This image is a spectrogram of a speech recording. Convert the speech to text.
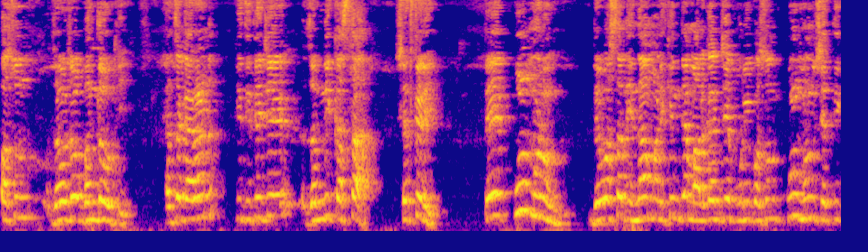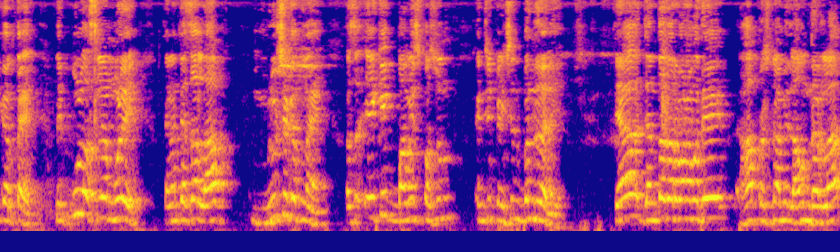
पासून जवळजवळ बंद होती. याचं कारण की तिथे जे जमिनी कसतात शेतकरी ते कुळ म्हणून देवस्थान इनाम आणखीन त्या मालकांचे पूर्वीपासून कुळ म्हणून शेती करतायत. आणि कुळ असल्यामुळे त्यांना त्याचा लाभ मिळू शकत नाही. असं एक एक बावीसपासून त्यांची पेन्शन बंद झाली. त्या जनता दरबारामध्ये हा प्रश्न आम्ही लावून धरला.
